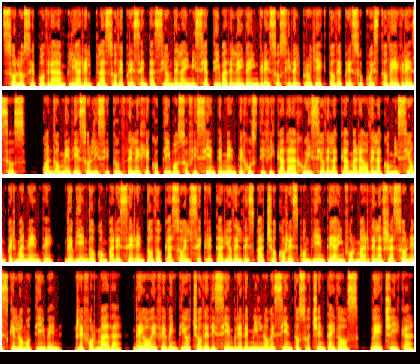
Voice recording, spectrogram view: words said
solo se podrá ampliar el plazo de presentación de la iniciativa de ley de ingresos y del proyecto de presupuesto de egresos, cuando medie solicitud del Ejecutivo suficientemente justificada a juicio de la Cámara o de la Comisión Permanente, debiendo comparecer en todo caso el secretario del despacho correspondiente a informar de las razones que lo motiven. Reformada, DOF 28 de diciembre de 1982, B chica,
